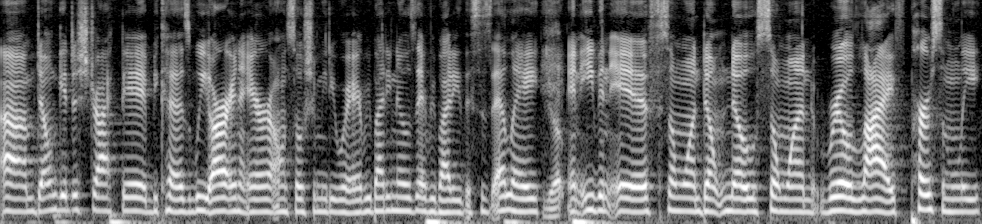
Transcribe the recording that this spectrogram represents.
um, don't get distracted because we are in an era on social media where everybody knows everybody. This is LA, yep. and even if someone don't know someone real life personally,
